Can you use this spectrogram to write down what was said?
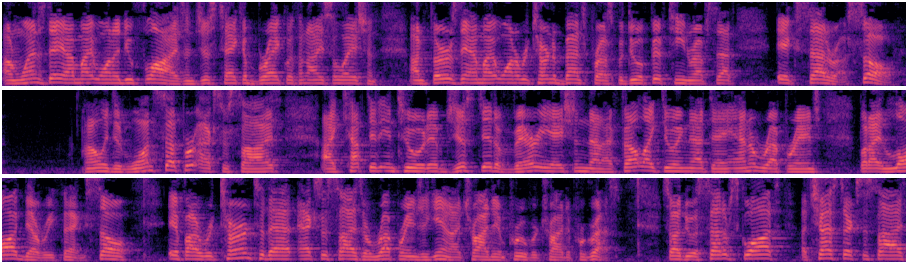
On Wednesday, I might want to do flies and just take a break with an isolation. On Thursday, I might want to return to bench press but do a 15 rep set, etc. So, I only did one set per exercise. I kept it intuitive, just did a variation that I felt like doing that day and a rep range, but I logged everything. So if I return to that exercise or rep range again, I try to improve or try to progress. So I do a set of squats, a chest exercise,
